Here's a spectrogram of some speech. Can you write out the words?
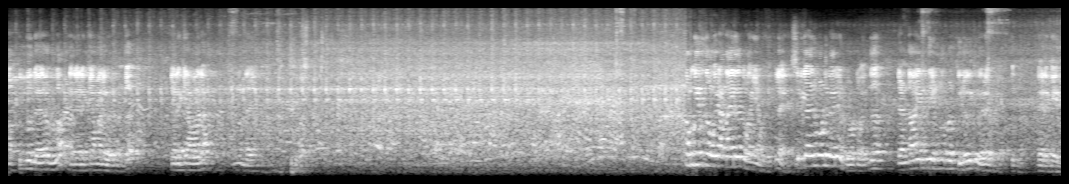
പത്തൊൻപത് ലെയറുള്ള ഒരു ഏലക്കാമല വരുന്നുണ്ട്. ഏലക്കാമല ഒന്നുണ്ടായി നമുക്ക് ഇന്ന് നമുക്ക് രണ്ടായിരത്തി തുടങ്ങിയാൽ മതി അല്ലേ? ശരിക്കും അതിന് മുകളിൽ വിലയുണ്ട് കേട്ടോ. ഇന്ന് രണ്ടായിരത്തി എണ്ണൂറ് രൂപ കിലോയ്ക്ക് വിലയുണ്ട് ഇന്ന് ഏലക്കയിൽ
